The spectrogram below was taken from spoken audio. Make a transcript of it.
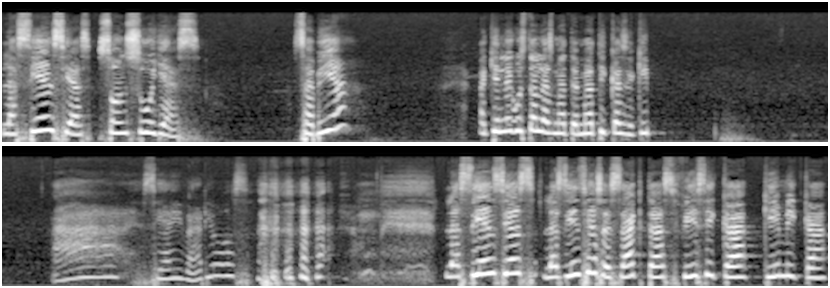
Las ciencias son suyas. ¿Sabía? ¿A quién le gustan las matemáticas de aquí? Ah, sí hay varios. Las ciencias, las ciencias exactas, física, química,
